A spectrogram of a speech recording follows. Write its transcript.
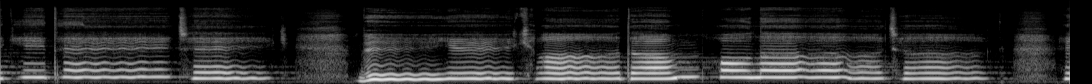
gidecek Büyük adam olacak e,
